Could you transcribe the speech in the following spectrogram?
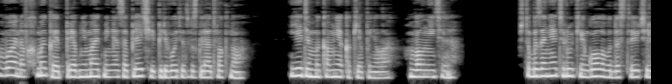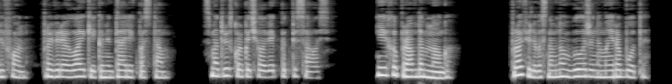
Воинов хмыкает, приобнимает меня за плечи и переводит взгляд в окно. Едем мы ко мне, как я поняла. Волнительно. Чтобы занять руки и голову, достаю телефон. Проверяю лайки и комментарии к постам. Смотрю, сколько человек подписалось. Их и правда много. В профиле в основном выложены мои работы.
